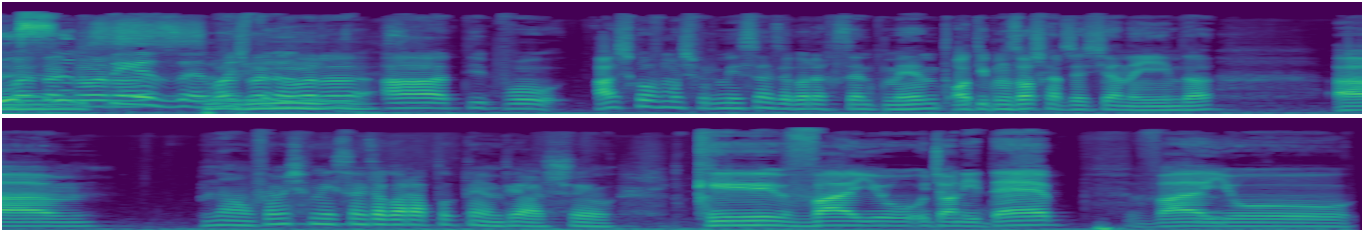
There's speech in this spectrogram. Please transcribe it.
de Mas agora- certeza. Mas, Mas, pronto. agora há tipo. Acho que houve umas premiações agora recentemente, ou tipo nos Oscars deste ano ainda. ahm, não, foi umas premiações agora há pouco tempo, eu acho. Que veio o Johnny Depp, veio.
